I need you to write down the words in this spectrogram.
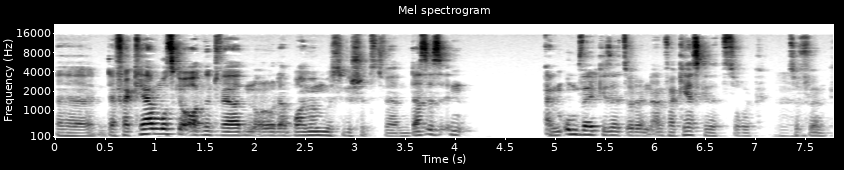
äh, der Verkehr muss geordnet werden oder Bäume müssen geschützt werden. Das ist in einem Umweltgesetz oder in einem Verkehrsgesetz zurückzuführen. Mhm.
